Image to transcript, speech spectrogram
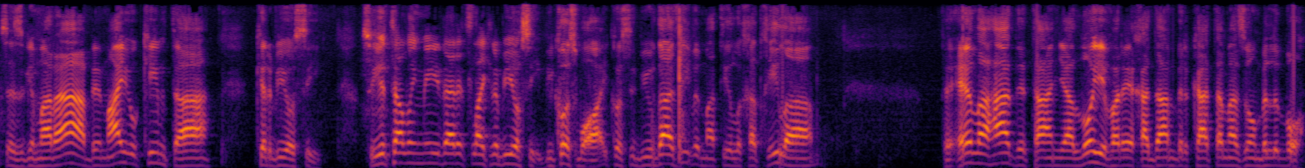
Says Gemara, b'may ukimta kerbi. So you're telling me that it's like Rabbi Yossi. Because why? Because Rabbi Yehuda is even matil lechatchila. ואלא הדתניא לא יברך אדם ברכת המזון בלבו,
